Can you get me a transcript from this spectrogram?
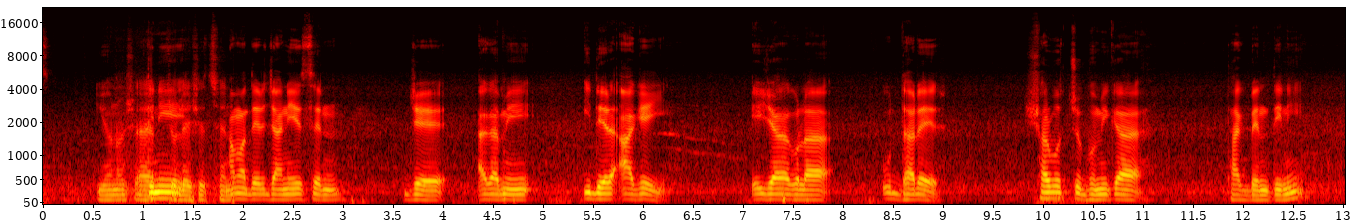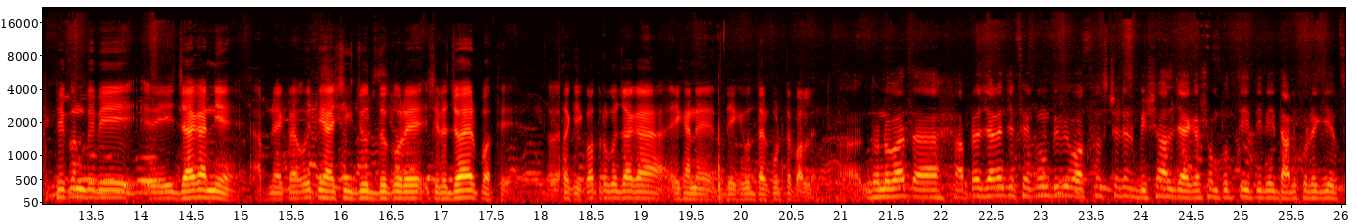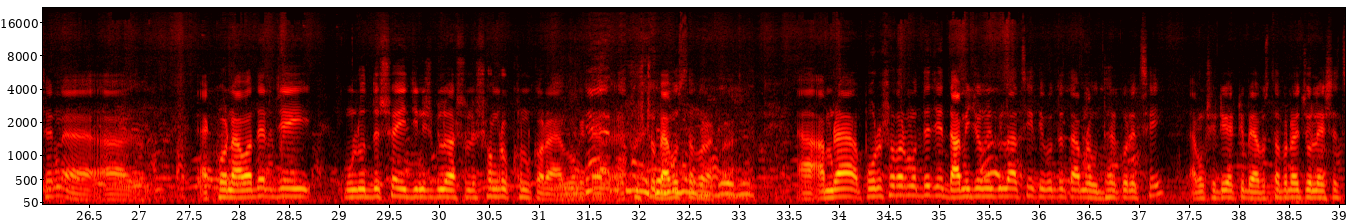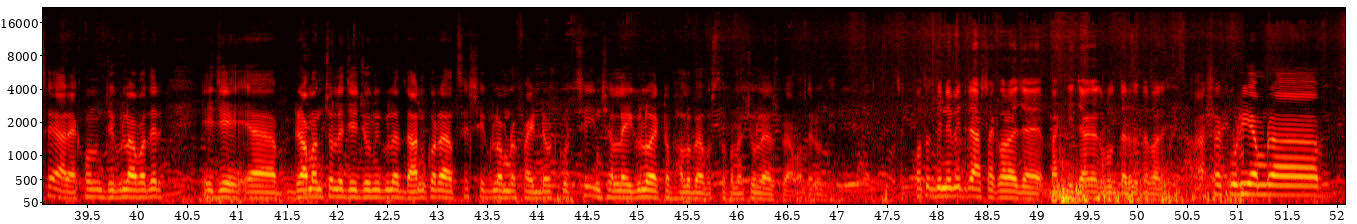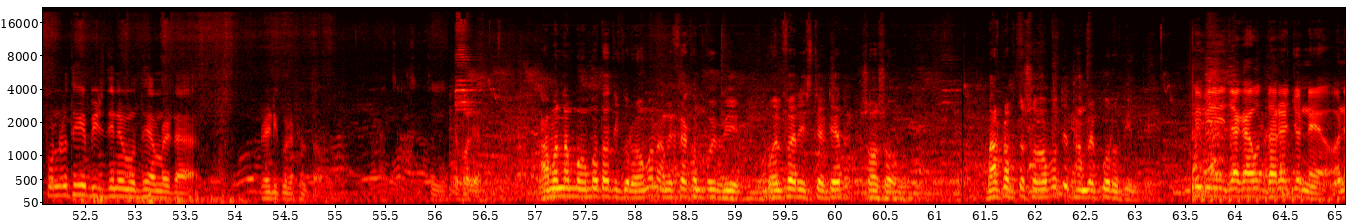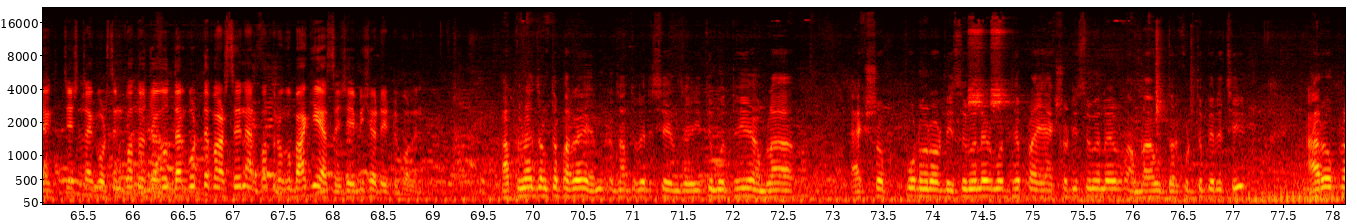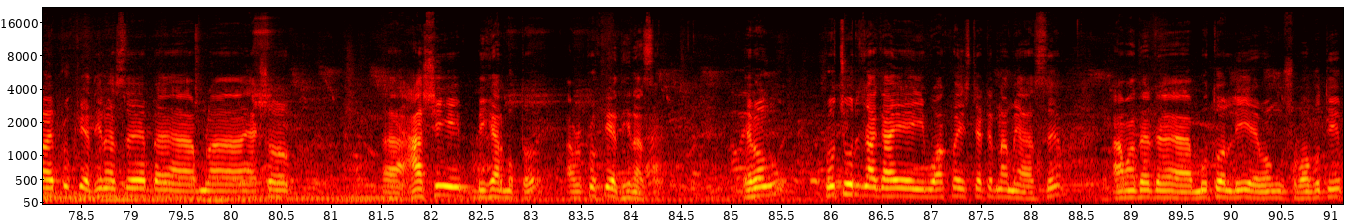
ইউনো সাহেব তিনি চলে এসেছেন। আমাদের জানিয়েছেন যে আগামী ঈদের আগেই এই জায়গাগুলা উদ্ধারের সর্বোচ্চ ভূমিকা থাকবেন তিনি। দেখুন বিবি এই জায়গা নিয়ে আপনি একটা ঐতিহাসিক যুদ্ধ করে সেটা জয়ের পথে। কি কতটুকু জায়গা এখানে দেখে উদ্ধার করতে পারলেন? ধন্যবাদ। আপনারা জানেন যে ফেকুম বিবি ওয়াকফ স্টেটের বিশাল জায়গা সম্পত্তি তিনি দান করে গিয়েছেন এখন আমাদের যেই মূল উদ্দেশ্য এই জিনিসগুলো আসলে সংরক্ষণ করা এবং এটা সুষ্ঠু ব্যবস্থাপনা করা। আমরা পৌরসভার মধ্যে যে দামি জমিগুলো আছে ইতিমধ্যে তা আমরা উদ্ধার করেছি এবং সেটি একটি ব্যবস্থাপনায় চলে এসেছে। আর এখন যেগুলো আমাদের এই যে গ্রামাঞ্চলে যে জমিগুলো দান করা আছে সেগুলো আমরা ফাইন্ড আউট করছি। ইনশাল্লাহ এগুলো একটা ভালো ব্যবস্থাপনা চলে আসবে আমাদের অধীনে। কত দিনের ভিতরে আশা করা যায় বাকি জায়গাগুলো উদ্ধার হতে পারে? আশা করি আমরা পনেরো থেকে বিশ দিনের মধ্যে আমরা এটা রেডি করে ফেলতে পারব। আচ্ছা আচ্ছা বলেন। আমার নাম মোহাম্মদ আতিকুর রহমান। আমি পৈবি ওয়েলফেয়ার স্টেটের সহসভাপতি। ভারপ্রাপ্ত সভাপতি ধামরাই পৌর বিএনপি এই জায়গা উদ্ধারের জন্য অনেক চেষ্টা করছেন, কত জায়গা উদ্ধার করতে পারছেন আর কতটুকু বাকি আছে, সেই বিষয়টা একটু বলেন। আপনারা জানতে পারেন, জানতে পেরেছেন যে ইতিমধ্যেই আমরা একশো পনেরো ডিসিমেলের মধ্যে প্রায় একশো ডিসিমেলের আমরা উদ্ধার করতে পেরেছি। আরও প্রায় প্রক্রিয়াধীন আছে আমরা একশো আশি বিঘার মতো আমরা প্রক্রিয়াধীন আছে। এবং প্রচুর জায়গায় এই ওয়াকফাই স্টেটের নামে আছে। আমাদের মুতল্লি এবং সভাপতি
